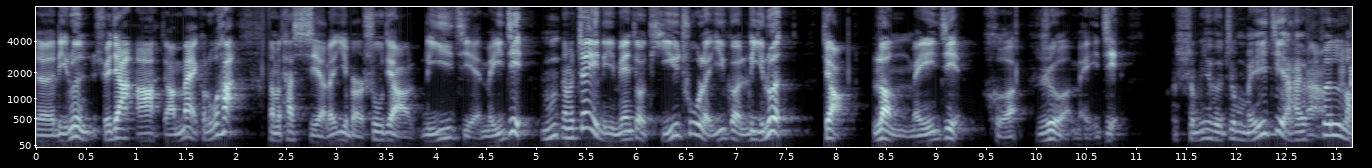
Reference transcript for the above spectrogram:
呃理论学家啊，叫麦克卢汉。那么他写了一本书叫《理解媒介》，嗯，那么这里面就提出了一个理论，叫冷媒介和热媒介。什么意思？就媒介还分冷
